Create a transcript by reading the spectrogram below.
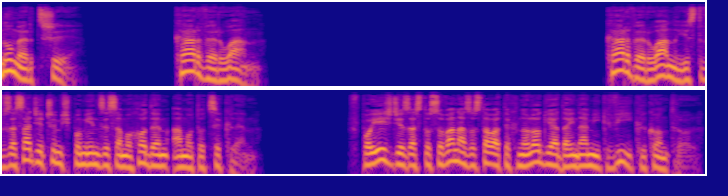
Numer 3. Carver One. Carver One jest w zasadzie czymś pomiędzy samochodem a motocyklem. W pojeździe zastosowana została technologia Dynamic Vehicle Control.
